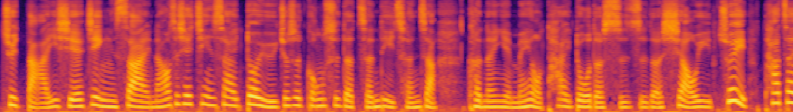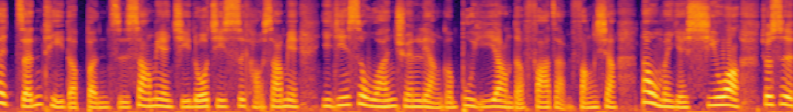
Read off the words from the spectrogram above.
去打一些竞赛，然后这些竞赛对于就是公司的整体成长，可能也没有太多的实质的效益，所以它在整体的本质上面及逻辑思考上面，已经是完全两个不一样的发展方向。那我们也希望，就是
